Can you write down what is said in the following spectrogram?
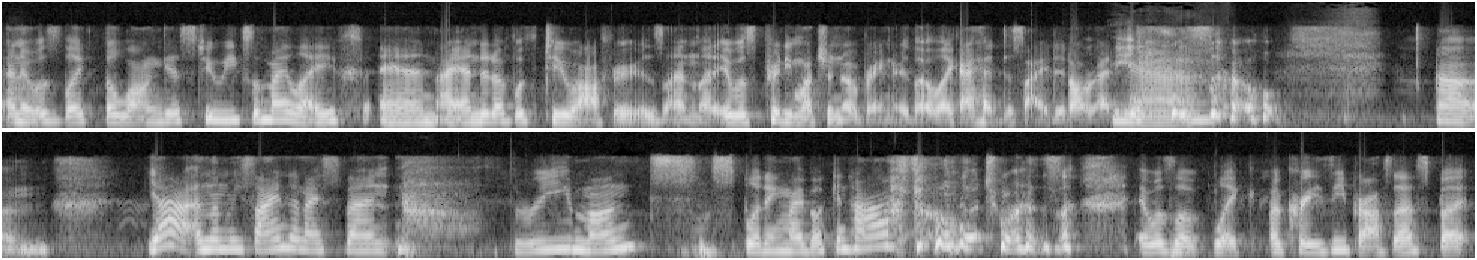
And it was like the longest two weeks of my life. And I ended up with two offers. And it was pretty much a no brainer, though. Like, I had decided already. Yeah. so, um, yeah. And then we signed, and I spent three months splitting my book in half, which was, it was a, like a crazy process, but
